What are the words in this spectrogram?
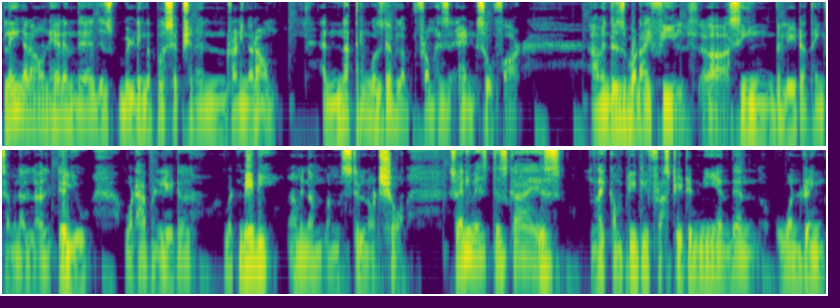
playing around here and there just building the perception and running around. And nothing was developed from his end so far. I mean, this is what I feel. Uh, seeing the later things, I mean, I'll, I'll tell you what happened later, but maybe, I mean, I'm, I'm still not sure so anyways this guy is like completely frustrated me and then wondering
